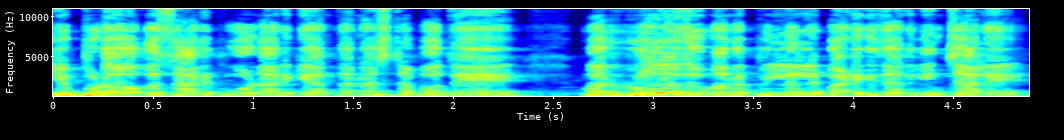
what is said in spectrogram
ఎప్పుడో ఒకసారి పోవడానికి అంత నష్టపోతే మరి రోజు మన పిల్లల్ని బడికి చదివించాలి.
